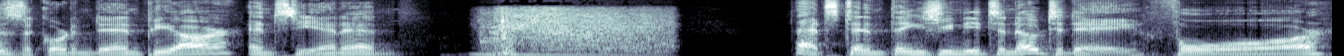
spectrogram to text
This is according to NPR and CNN. That's 10 things you need to know today for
